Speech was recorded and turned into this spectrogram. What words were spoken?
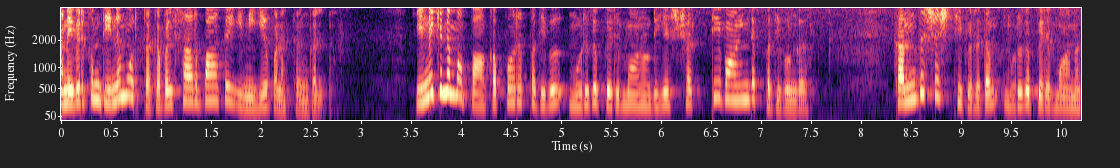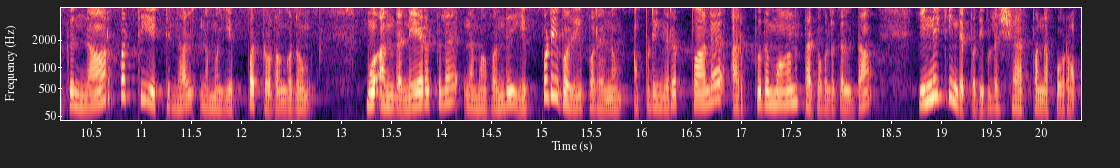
அனைவருக்கும் தினம் ஒரு தகவல் சார்பாக இனிய வணக்கங்கள். இன்றைக்கி நம்ம பார்க்க போகிற பதிவு முருகப்பெருமானுடைய சக்தி வாய்ந்த பதிவுங்க. கந்த சஷ்டி விரதம் முருகப்பெருமானுக்கு நாற்பத்தி எட்டு நாள் நம்ம எப்போ தொடங்கணும்? அந்த நேரத்தில் நம்ம வந்து எப்படி வழிபடணும் அப்படிங்கிற பல அற்புதமான தகவல்கள் தான் இன்றைக்கி இந்த பதிவில் ஷேர் பண்ண போகிறோம்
